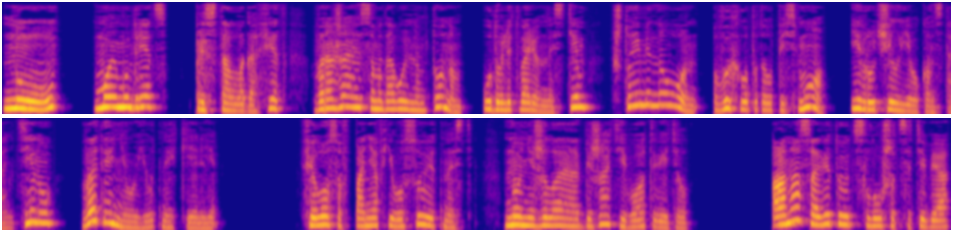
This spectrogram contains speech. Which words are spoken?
«Ну, мой мудрец», — пристал Логофет, выражая самодовольным тоном удовлетворенность тем, что именно он выхлопотал письмо и вручил его Константину в этой неуютной келье. Философ, поняв его суетность, но не желая обижать его, ответил. «Она советует слушаться тебя».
